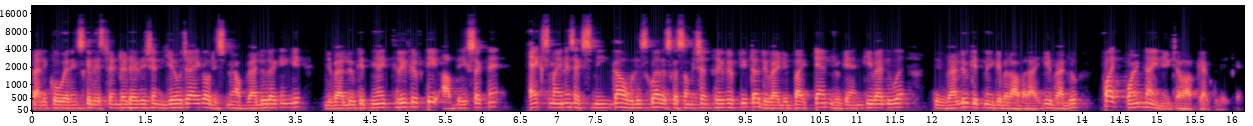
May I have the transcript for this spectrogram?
पहले कोवेरियंस के लिए स्टैंडर्ड एविएशन ये हो जाएगा और इसमें आप वैल्यू रखेंगे। ये वैल्यू कितनी आई? 350 आप देख सकते हैं। एक्स माइनस एक्स मीन का होल स्क्वायर इसका समीशन 350 था डिवाइडेड बाय 10 जो कि एन की वैल्यू है। तो वैल्यू कितने के बराबर आएगी? वैल्यू 5.98 जब आप कैलकुलेट करें।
